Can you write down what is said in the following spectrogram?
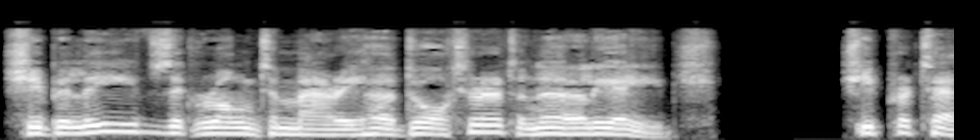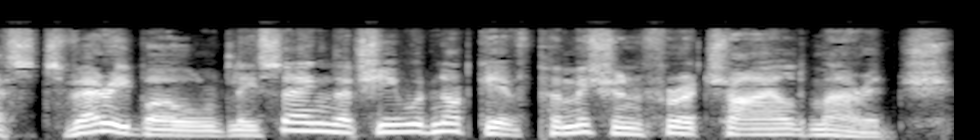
She believes it wrong to marry her daughter at an early age. She protests very boldly saying that she would not give permission for a child marriage.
